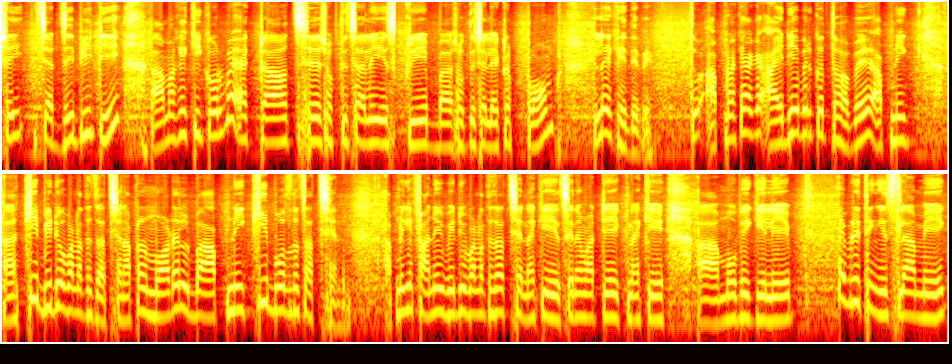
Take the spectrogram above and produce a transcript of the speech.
সেই চ্যাট জিপিটি আমাকে কি করবে? একটা হচ্ছে শক্তিশালী স্ক্রিপ্ট বা শক্তিশালী একটা প্রম্পট লিখে দেবে। তো আপনাকে আগে আইডিয়া বের করতে হবে। আপনি কি ভিডিও বানাতে চাচ্ছেন? আপনার মডেল বা আপনি কি বলতে চাচ্ছেন? আপনি কি ফানি ভিডিও বানাতে চাচ্ছেন? নাকি সিনেমাটিক নাকি মুভি ক্লিপ এভরিথিং ইসলামিক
